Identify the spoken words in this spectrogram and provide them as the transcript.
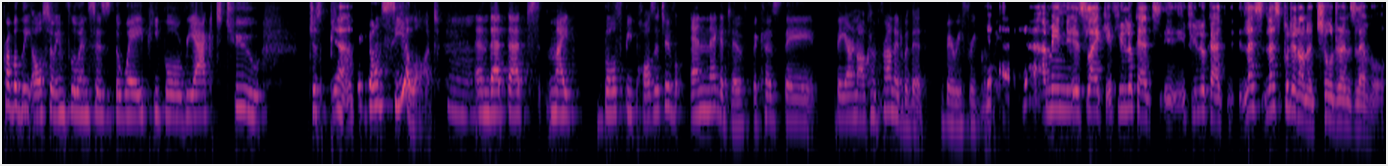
probably also influences the way people react to just people yeah. they don't see a lot. Mm. And that that might both be positive and negative because they they are not confronted with it very frequently. Yeah, yeah, I mean, it's like if you look at if you look at let's let's put it on a children's level.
